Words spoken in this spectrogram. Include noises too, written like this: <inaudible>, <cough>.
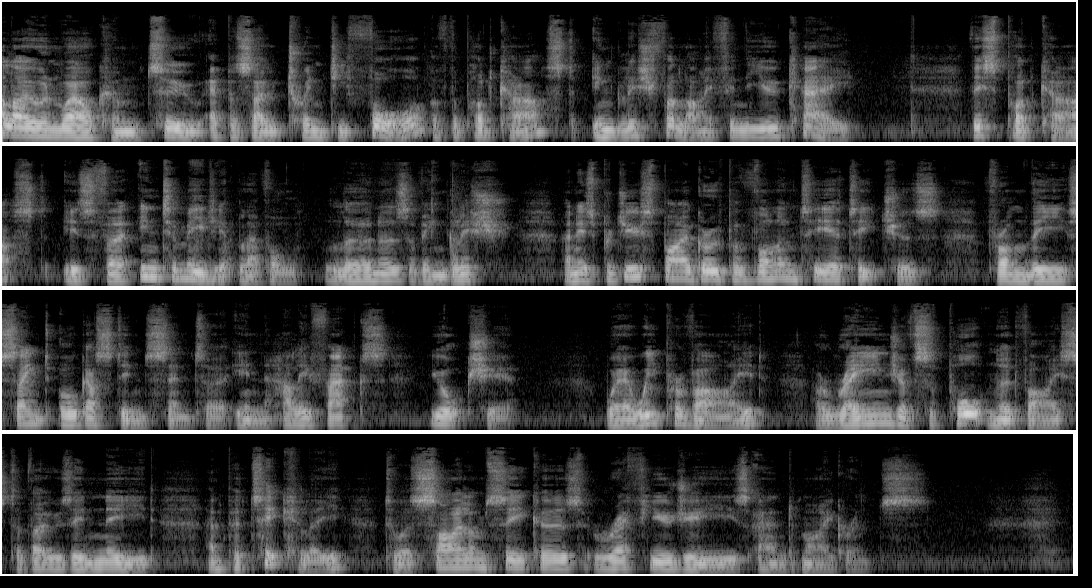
Hello and welcome to episode 24 of the podcast English for Life in the UK. This podcast is for intermediate level learners of English and is produced by a group of volunteer teachers from the St Augustine Centre in Halifax, Yorkshire, where we provide a range of support and advice to those in need and particularly to asylum seekers, refugees, and migrants.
